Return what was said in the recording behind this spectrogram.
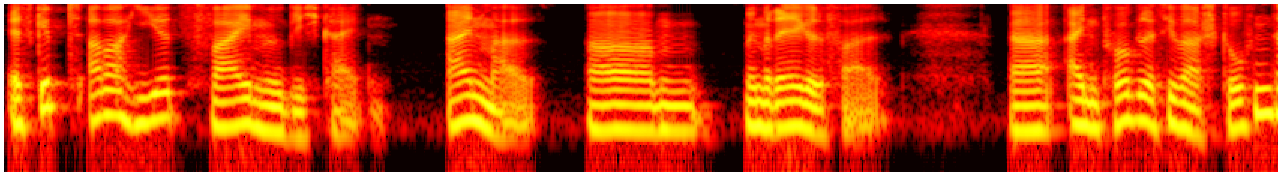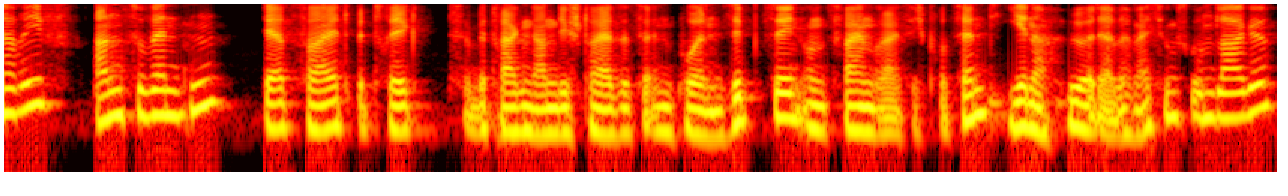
Es gibt aber hier zwei Möglichkeiten. Einmal ähm, im Regelfall äh, ein progressiver Stufentarif anzuwenden. Derzeit beträgt, betragen dann die Steuersätze in Polen 17 und 32 Prozent, je nach Höhe der Bemessungsgrundlage.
